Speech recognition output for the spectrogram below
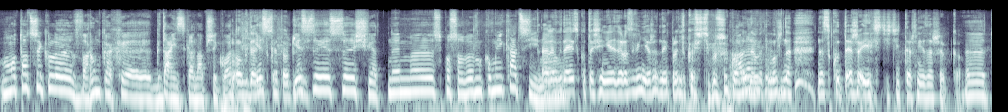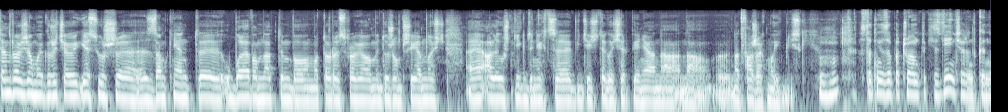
Motocykl w warunkach e, Gdańska na przykład O, Gdańska jest, to oczywiście. jest, jest świetnym e, sposobem komunikacji. no. Ale w Gdańsku to się nie rozwinie żadnej prędkości, proszę pana. Ale- Nawet można na skuterze jeździć i też nie za szybko. Ten rozdział mojego życia jest już zamknięty. Ubolewam nad tym, bo motory sprawiały mi dużą przyjemność, ale już nigdy nie chcę widzieć tego cierpienia na, na, na twarzach moich bliskich. Mhm. Ostatnio zobaczyłam takie zdjęcia rentgenowskie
